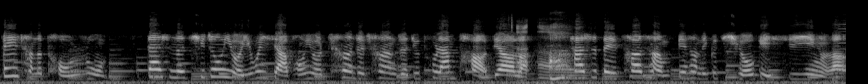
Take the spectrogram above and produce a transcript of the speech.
非常的投入。但是呢，其中有一位小朋友唱着唱着就突然跑掉了，他是被操场边上的一个球给吸引了，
